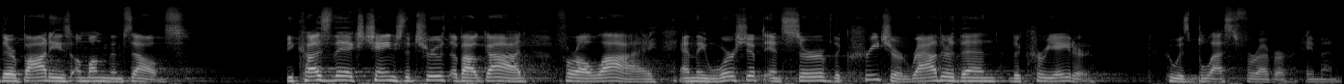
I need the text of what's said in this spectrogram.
their bodies among themselves. Because they exchanged the truth about God for a lie, and they worshiped and served the creature rather than the Creator, who is blessed forever. Amen.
